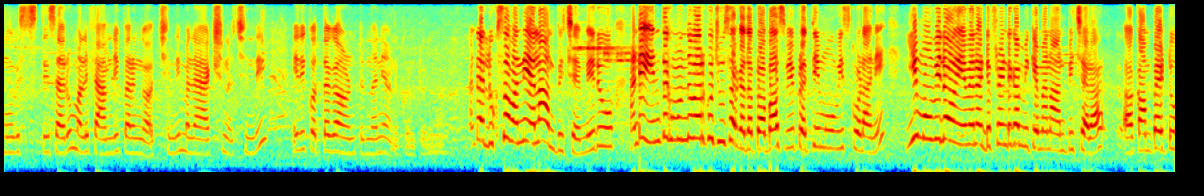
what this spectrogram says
మూవీస్ తీశారు మళ్ళీ ఫ్యామిలీ పరంగా వచ్చింది మళ్ళీ యాక్షన్ వచ్చింది. ఇది కొత్తగా ఉంటుందని అనుకుంటున్నాను అంటే లుక్స్ అవన్నీ ఎలా అనిపించాయి? మీరు అంటే ఇంతకు ముందు వరకు చూసారు కదా ప్రభాస్వి ప్రతి మూవీస్ కూడా అని. ఈ మూవీలో ఏమైనా డిఫరెంట్గా మీకు ఏమైనా అనిపించారా? కంపేర్ టు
